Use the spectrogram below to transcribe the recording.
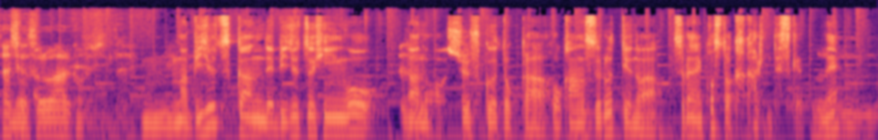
確かにそれはあるかもしれない。うんまあ、美術館で美術品を、うんあの修復とか保管するっていうのはそれなりにコストはかかるんですけどねうん。うんうん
